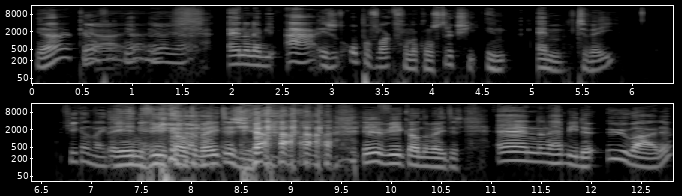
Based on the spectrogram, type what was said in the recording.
Ja, Kelvin? Ja, ja, ja, ja. En dan heb je A is het oppervlak van de constructie in M2. Vierkante meter. In vierkante meters, ja. In vierkante meters. En dan heb je de U-waarde.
